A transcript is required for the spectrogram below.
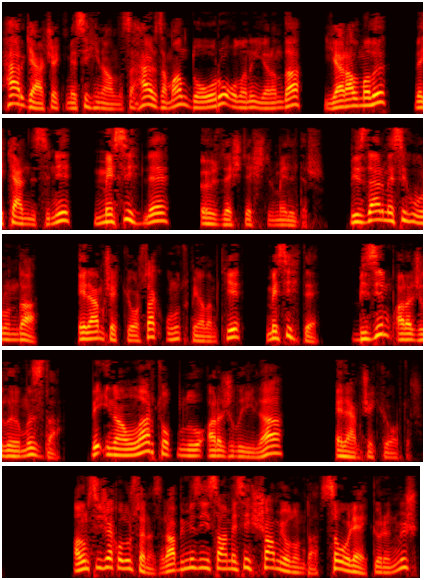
her gerçek Mesih inanlısı her zaman doğru olanın yanında yer almalı ve kendisini Mesih'le özdeşleştirmelidir. Bizler Mesih uğrunda elem çekiyorsak unutmayalım ki Mesih de bizim aracılığımızla ve inanlılar topluluğu aracılığıyla elem çekiyordur. Anımsayacak olursanız Rabbimiz İsa Mesih Şam yolunda Saul'e görünmüş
